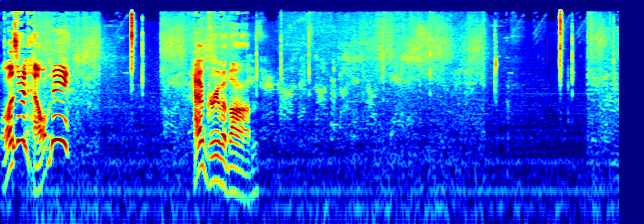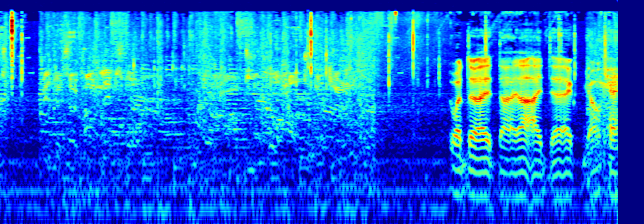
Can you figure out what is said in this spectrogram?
Will this even help me? Have groove a bomb. Do I, I, I, I okay.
